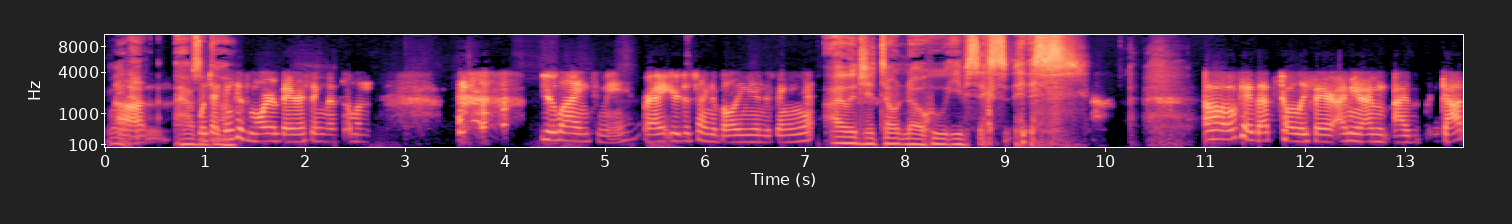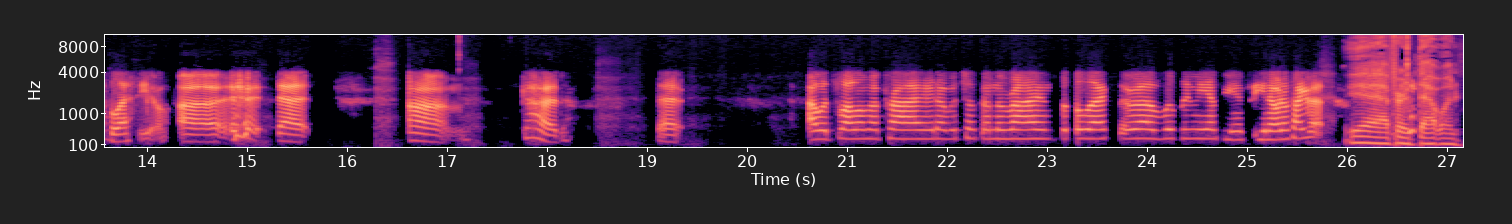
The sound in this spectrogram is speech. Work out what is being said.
Wait, um, which I think is more embarrassing than someone. You're lying to me, right? You're just trying to bully me into singing it. I legit don't know who Eve Six is. Oh, okay, that's totally fair. I mean, I'm, I'm. God bless you. Uh, that, um, God, that I would swallow my pride. I would choke on the rhymes, but the lack thereof would leave me empty. You know what I'm talking about? Yeah, I've heard that one.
